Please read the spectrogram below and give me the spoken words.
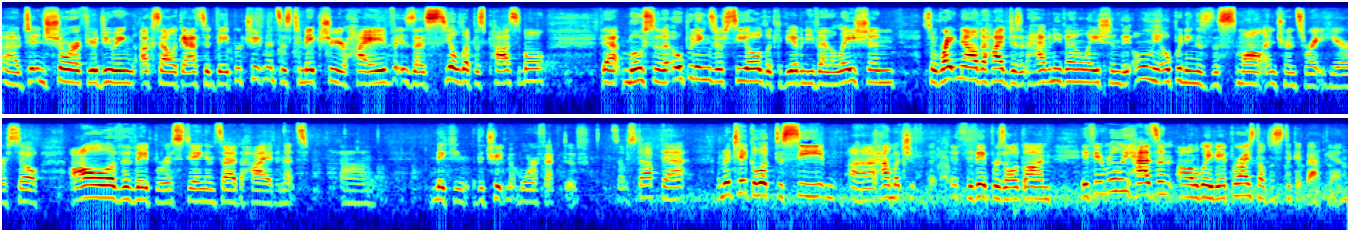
uh, to ensure if you're doing oxalic acid vapor treatments is to make sure your hive is as sealed up as possible, that most of the openings are sealed, like if you have any ventilation. So right now the hive doesn't have any ventilation. The only opening is the small entrance right here. So all of the vapor is staying inside the hive and that's um, making the treatment more effective. So I'm stop that. I'm going to take a look to see uh, how much, if the vapor's all gone. If it really hasn't all the way vaporized, I'll just stick it back in.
